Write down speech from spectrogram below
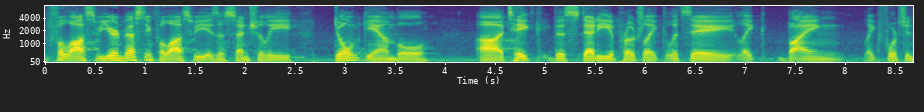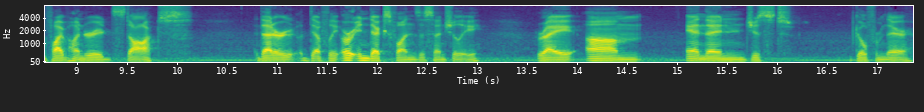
philosophy, your investing philosophy is essentially don't gamble uh, take the steady approach. Like let's say like buying like Fortune 500 stocks that are definitely or index funds essentially, right? Um, and then just go from there.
